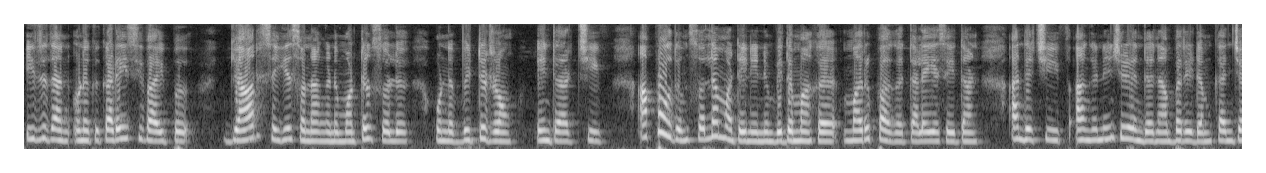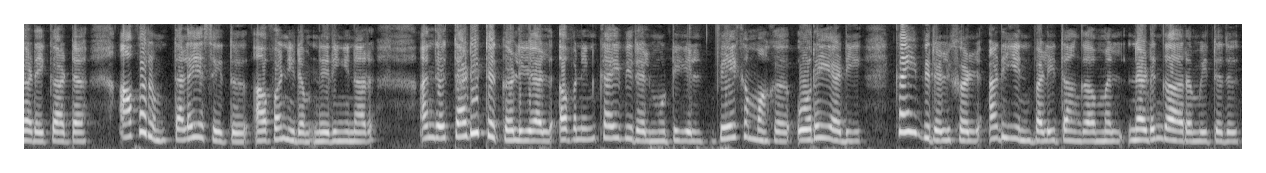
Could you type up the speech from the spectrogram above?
இதுதான் உனக்கு கடைசி வாய்ப்பு. யார் செய்ய சொன்னாங்கன்னு மட்டும் சொல்லு. உன்னை விட்டுடுறோம். என்றார் சீஃப். அப்போதும் சொல்ல மாட்டேன் என்னும் விதமாக மறுப்பாக தலையசைத்தான். அந்த சீஃப் அங்கு நின்றிருந்த நபரிடம் கஞ்சாடை காட்ட அவரும் தலையசைத்து அவனிடம் நெருங்கினார். அந்த தடித்த களியால் அவனின் கைவிரல் முட்டியில் வேகமாக ஒரே அடி கைவிரல்கள் அடியின் வழி தாங்காமல் நடுங்க ஆரம்பித்தது.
